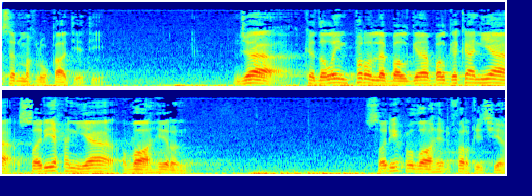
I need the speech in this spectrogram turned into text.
لەسەر مەخلوقاتەتی جا کە دەڵین پڕ لە بەڵگە بەڵگەکان یا سەریحن یا ظاهرن صريح و ظاهر فەرقی چییە؟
